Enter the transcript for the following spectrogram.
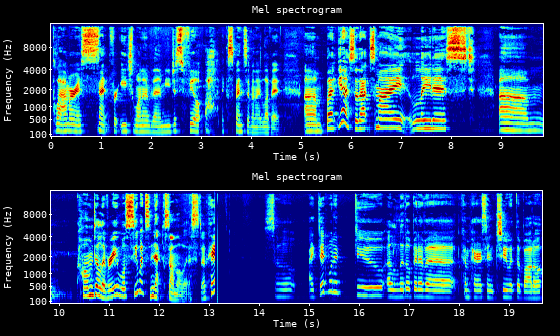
glamorous scent for each one of them. You just feel oh, expensive, and I love it. Um, but yeah, so that's my latest um, home delivery. We'll see what's next on the list, okay? So I did want to do a little bit of a comparison too with the bottle.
